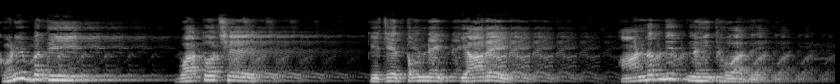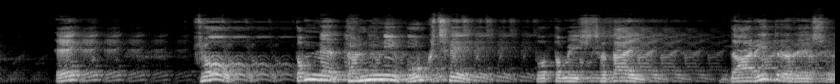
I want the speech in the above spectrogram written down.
ઘણી બધી વાતો છે કે જે તમને ક્યારેય આનંદિત નહીં થવા દે. એક, જો તમને ધનની ભૂખ છે, તો તમે સદાય દારિદ્ર રહેશો.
